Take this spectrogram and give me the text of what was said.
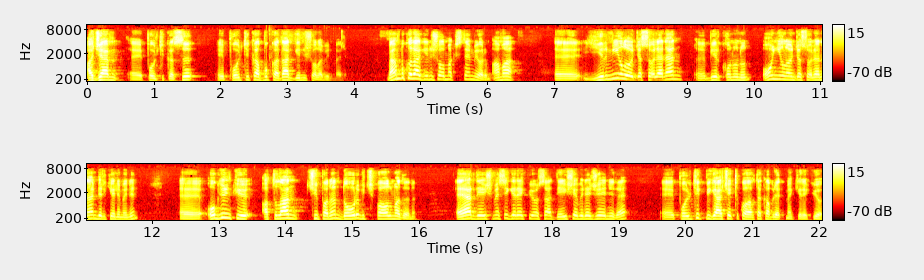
acem e, politikası, e, politika bu kadar geniş olabilmeli. Ben bu kadar geniş olmak istemiyorum ama e, 20 yıl önce söylenen e, bir konunun, 10 yıl önce söylenen bir kelimenin e, o günkü atılan çıpanın doğru bir çıpa olmadığını, eğer değişmesi gerekiyorsa değişebileceğini de e, politik bir gerçeklik olarak da kabul etmek gerekiyor.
